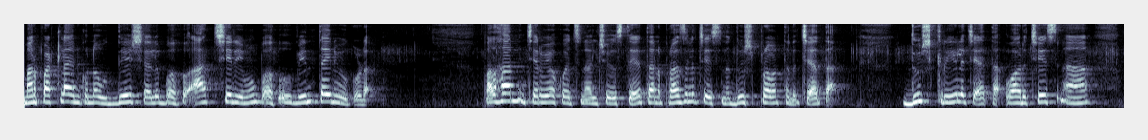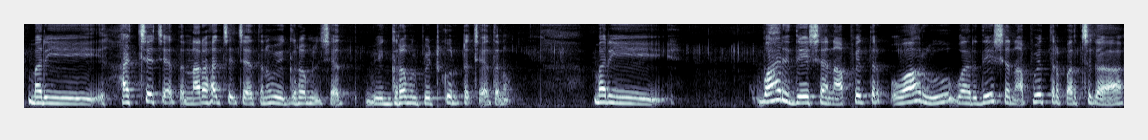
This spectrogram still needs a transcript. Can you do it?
మన పట్ల ఆయనకున్న ఉద్దేశాలు బహు ఆశ్చర్యము బహు వింతైనవి కూడా. పదహారు నుంచి ఇరవై ఒక వచనాలు చూస్తే తన ప్రజలు చేసిన దుష్ప్రవర్తన చేత దుష్క్రియల చేత వారు చేసిన మరి హత్య చేత నరహత్య చేతను విగ్రహముల చేత విగ్రహములు పెట్టుకుంట చేతను. మరి వారి దేశాన్ని అపవిత్ర వారు వారి దేశాన్ని అపవిత్రపరచగా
